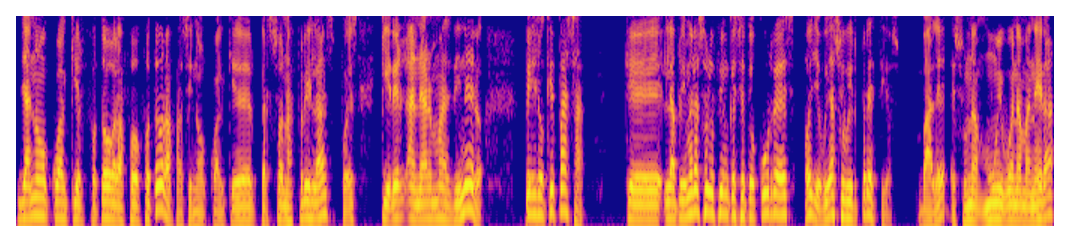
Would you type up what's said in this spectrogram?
ya no cualquier fotógrafo o fotógrafa, sino cualquier persona freelance, pues quiere ganar más dinero. Pero ¿qué pasa? Que la primera solución que se te ocurre es, oye, voy a subir precios. Vale, es una muy buena manera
